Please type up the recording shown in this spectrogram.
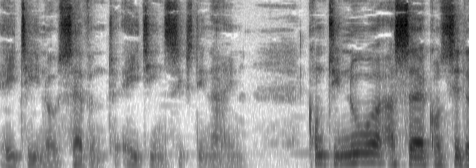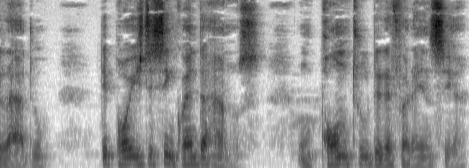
1807 to 1869, continua a ser considerado, depois de 50 anos, um ponto de referência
